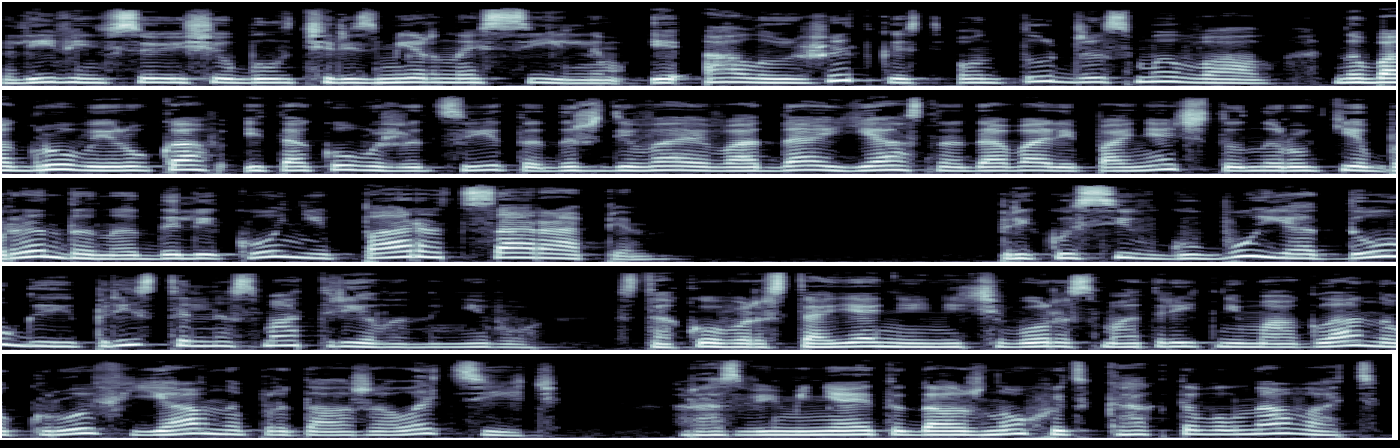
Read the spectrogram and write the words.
Ливень все еще был чрезмерно сильным, и алую жидкость он тут же смывал, но багровый рукав и такого же цвета дождевая вода ясно давали понять, что на руке Брэндона далеко не пара царапин. Прикусив губу, я долго и пристально смотрела на него. С такого расстояния ничего рассмотреть не могла, но кровь явно продолжала течь. Разве меня это должно хоть как-то волновать?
